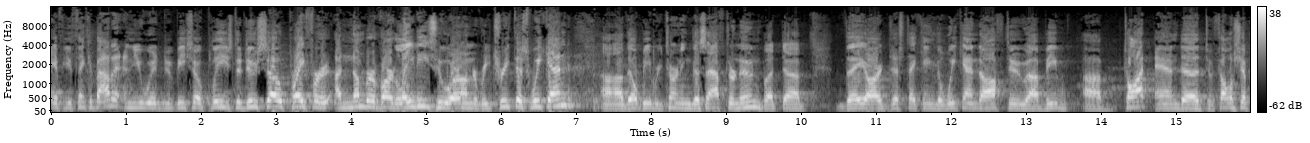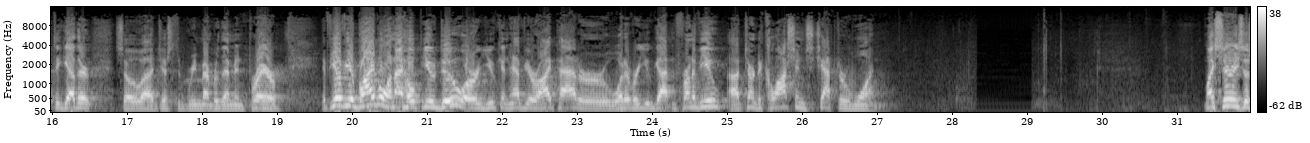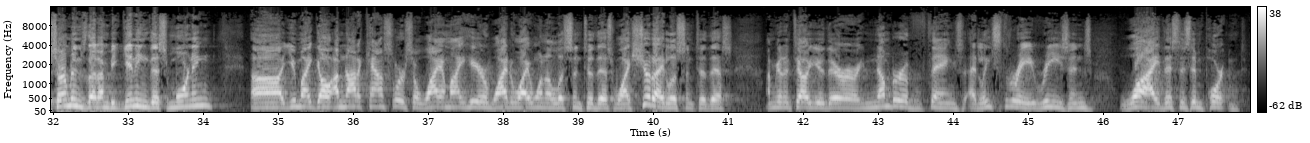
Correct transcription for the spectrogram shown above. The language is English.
if you think about it and you would be so pleased to do so, pray for a number of our ladies who are on a retreat this weekend. Uh, they'll be returning this afternoon, but uh, they are just taking the weekend off to uh, be uh, taught and uh, to fellowship together. So uh, just remember them in prayer. If you have your Bible, and I hope you do, or you can have your iPad or whatever you got in front of you, turn to Colossians chapter 1. My series of sermons that I'm beginning this morning, uh, you might go, I'm not a counselor, so why am I here? Why do I want to listen to this? Why should I listen to this? I'm going to tell you there are a number of things, at least three reasons why this is important.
